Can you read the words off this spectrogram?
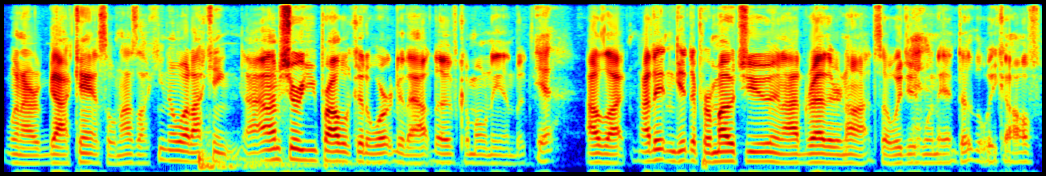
when our guy canceled, and I was like, you know what, I can't. I'm sure you probably could have worked it out, Dove. Come on in, but Yeah. I was like, I didn't get to promote you, and I'd rather not. So we just went ahead and took the week off.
